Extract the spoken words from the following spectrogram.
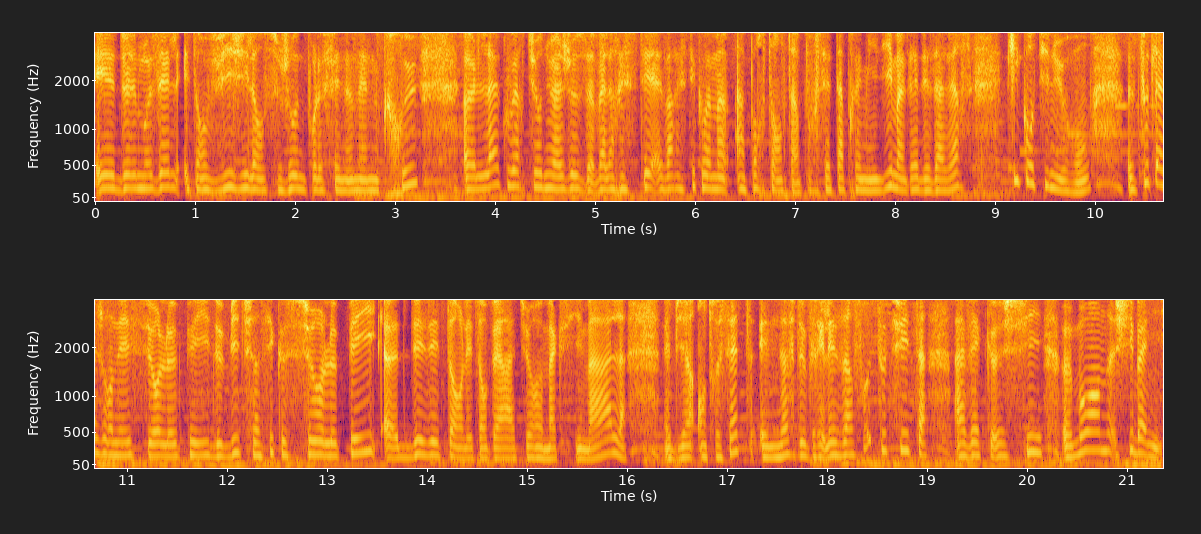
et de Moselle est en vigilance jaune pour le phénomène cru. Euh, la couverture nuageuse va rester, elle va rester quand même importante hein, pour cet après-midi, malgré des averses qui continueront toute la journée sur le pays de Beach ainsi que sur le pays euh, des étangs. Les températures maximales, eh bien entre 7 et 9 degrés. Les infos tout de suite avec Shi, Mohan Shibani.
